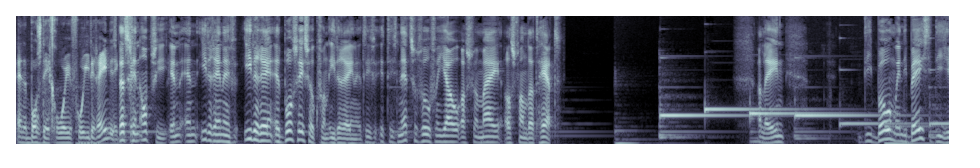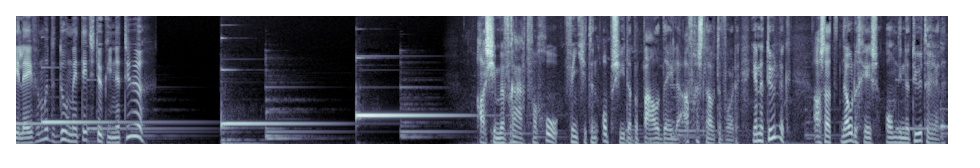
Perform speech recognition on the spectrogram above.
En het bos dichtgooien voor iedereen? Dat is geen optie. En, en iedereen heeft, iedereen, het bos is ook van iedereen. Het is, het is net zoveel van jou als van mij, als van dat hert. Alleen die bomen en die beesten die hier leven moeten doen met dit stukje natuur. Als je me vraagt van, goh, vind je het een optie dat bepaalde delen afgesloten worden? Ja, natuurlijk. Als dat nodig is om die natuur te redden,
